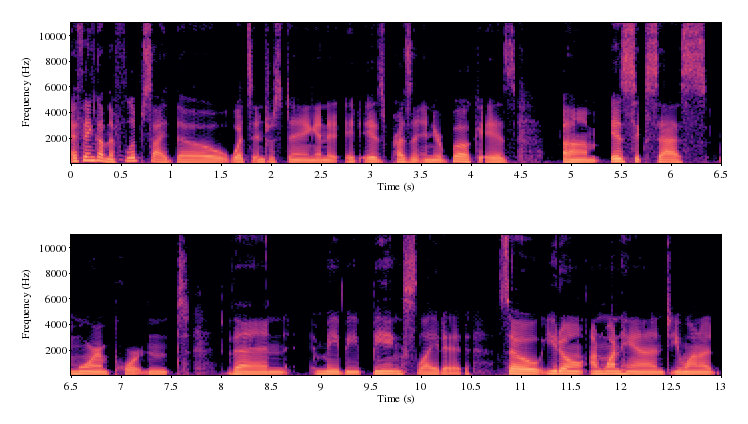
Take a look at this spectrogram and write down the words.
I think on the flip side, though, what's interesting and it, it is present in your book is um, is success more important than maybe being slighted? So you don't, on one hand, you want to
